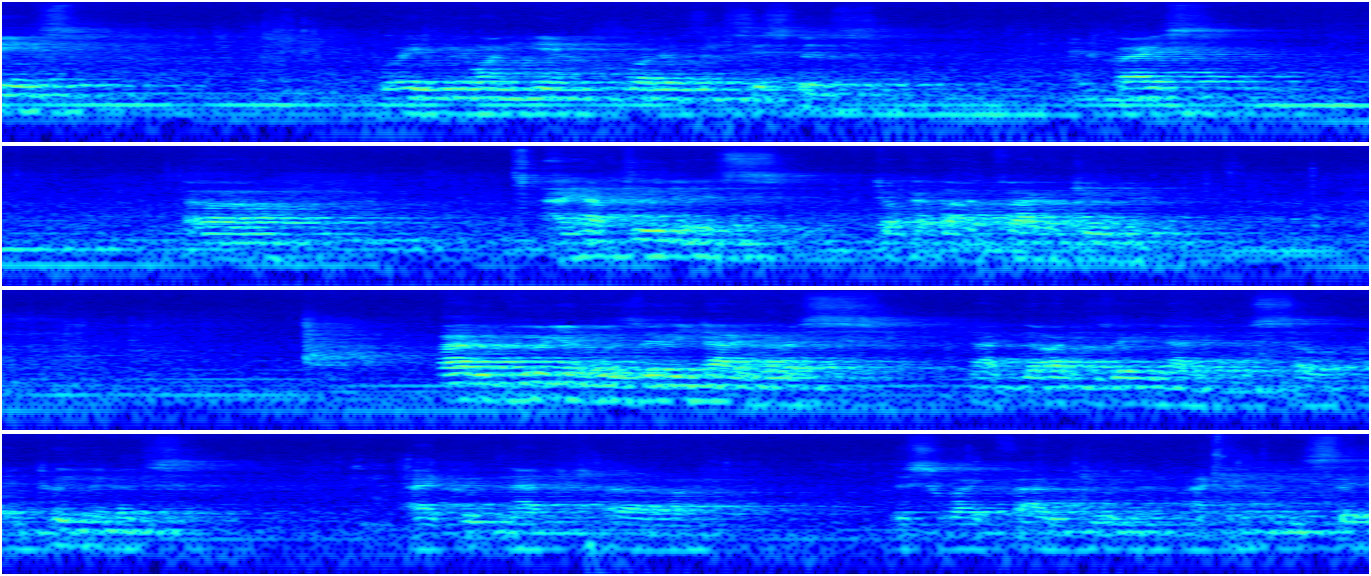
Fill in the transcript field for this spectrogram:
Greetings for everyone here, brothers and sisters in Christ. Uh, I have two minutes to talk about Father Julien. Father Julien was very diverse, like God is very diverse, so in three minutes I could not uh, describe Father Julien. I can only say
